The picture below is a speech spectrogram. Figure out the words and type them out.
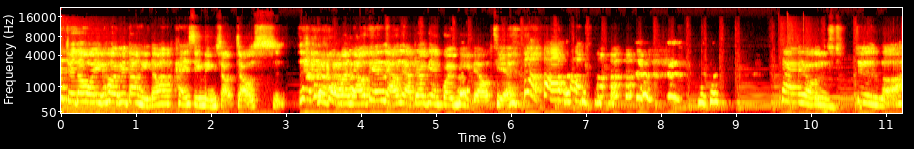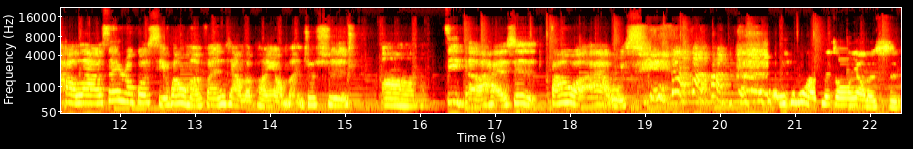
的觉得我以后遇到你都要开心灵小教室，我们聊天聊聊就会变闺蜜聊天，太有趣了。好啦，所以如果喜欢我们分享的朋友们，就是嗯。记得还是帮我按五星，一定要最重要的事，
